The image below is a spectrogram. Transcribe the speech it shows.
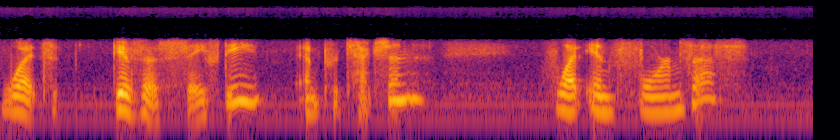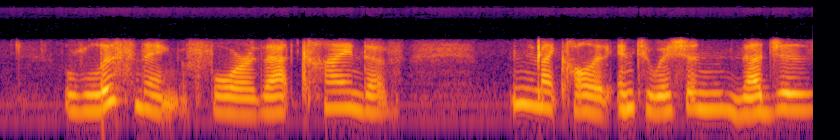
what gives us safety and protection, what informs us. Listening for that kind of, you might call it intuition, nudges,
